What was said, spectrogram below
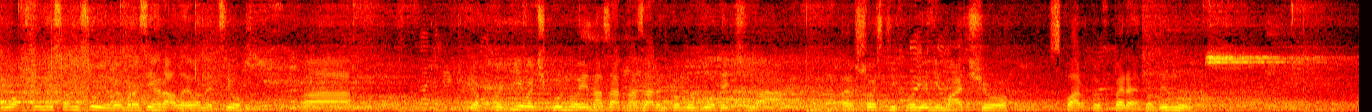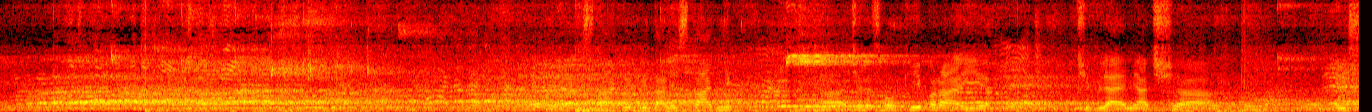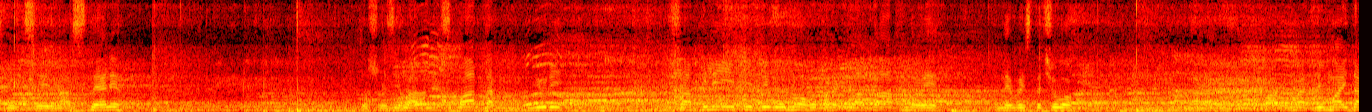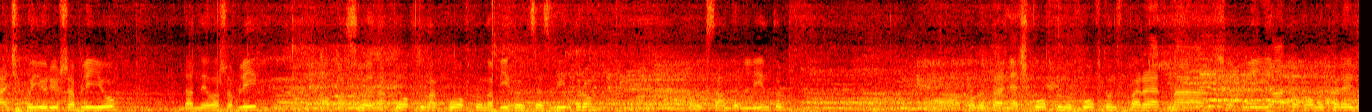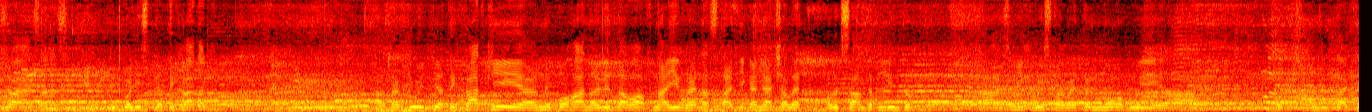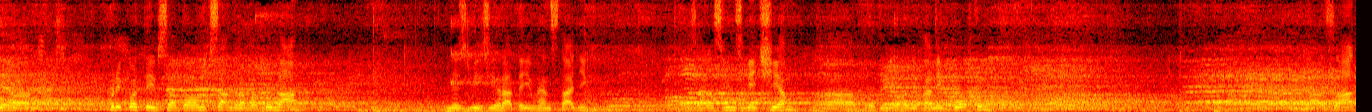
а, вдвох з Денисом Зуєвим. Розіграли вони цю а. Ну і Назар Назаренко виводить на е, шостій хвилині матчу Спарту вперед. 1-0. Євген Віталій Стаднік е, через голкіпера і чіпляє м'яч е, інструкції на стелі. Тож розіграла не Спарта. Юрій Шаблі під ліву ногу перекладав, ну і не вистачило е, пару метрів майданчику Юрію Шаблію. Данило Шаблій пасує на Ковтуна. Ковтун обігрується з Лінтером. Олександр Лінтур. А, Повертає м'яч Ковтуну. Ковтун вперед на Шаблія. Того випереджає зараз футболіст п'ятихаток. Атакують п'ятихатки. Непогано віддавав на Євгена Стадніка м'яч, але Олександр Лінтур а, зміг виставити ногу і м'яч в результаті прикотився до Олександра Бакуна. Не зміг зіграти Євген Стаднік. Зараз він з м'ячем. Проти нього Віталій Ковтун. Назад.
